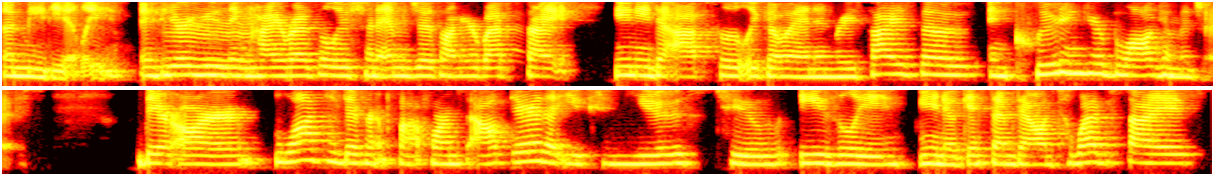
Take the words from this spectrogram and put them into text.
immediately. If you're mm. using high resolution images on your website, you need to absolutely go in and resize those, including your blog images. There are lots of different platforms out there that you can use to easily, you know, get them down to web size,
